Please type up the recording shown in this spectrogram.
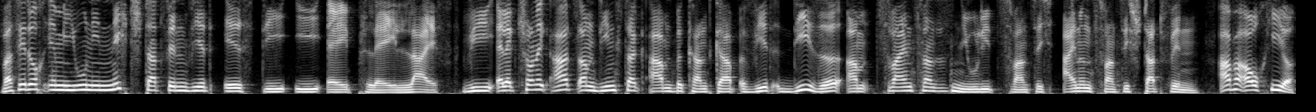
Was jedoch im Juni nicht stattfinden wird, ist die EA Play Live. Wie Electronic Arts am Dienstagabend bekannt gab, wird diese am 22. Juli 2021 stattfinden. Aber auch hier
